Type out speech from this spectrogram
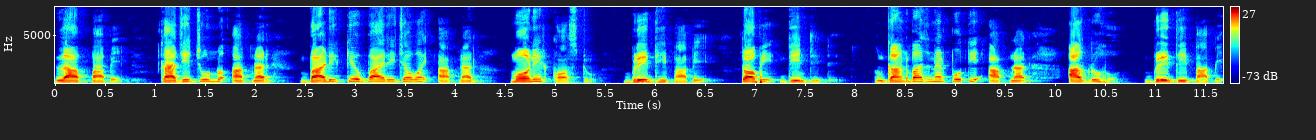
লাভ পাবেন। কাজের জন্য আপনার বাড়ির কেউ বাইরে যাওয়ায় আপনার মনের কষ্ট বৃদ্ধি পাবে। তবে দিনটিতে গান বাজনার প্রতি আপনার আগ্রহ বৃদ্ধি পাবে।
